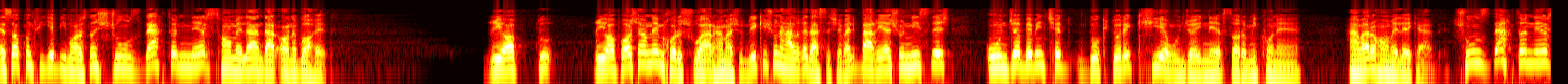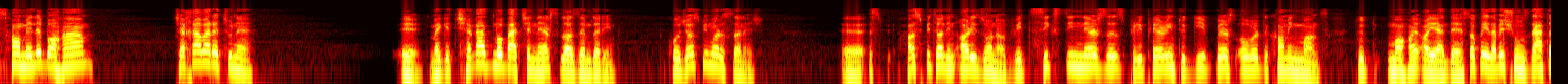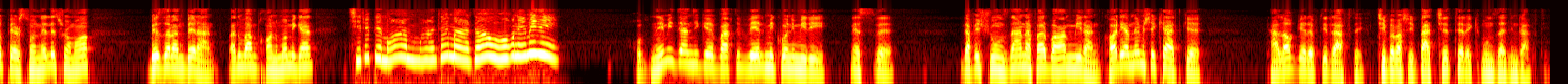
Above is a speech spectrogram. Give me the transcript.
حساب کن توی یه بیمارستان 16 تا نرس حاملن در آن واحد. قیاف تو قیافاش هم نمی‌خوره شوهر همشون یکیشون حلقه دستشه ولی بقیهشون نیستش. اونجا ببین چه دکتره کیه اونجا این نرس ها رو می‌کنه. همه رو حامله کرده. 16 تا نرس حامله با هم. چه خبرتونه؟ اه مگه چقدر ما بچه نرس لازم داریم؟ کجاست بیمارستانش؟ hospital in Arizona with 16 nurses preparing to give birth over the coming months. تو ماهای آینده. حساب کنید دفعه 16 تا پرسنل شما بذارن برن. بعد اون خانوما میگن چرا به ما هم مردا حقوق نمیدی؟ خب نمیدن دیگه. وقتی ول می‌کنی میری. نصفه. دفعه 16 نفر با هم میرن. کاری هم نمیشه کرد که طلاق گرفتی رفته چی ببخشید بچه ترکمون زدین رفتی.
